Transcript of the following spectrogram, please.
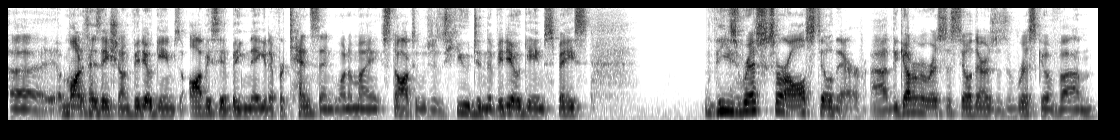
uh, monetization on video games, obviously a big negative for Tencent, one of my stocks, which is huge in the video game space. These risks are all still there. Uh, the government risk is still there. There's a risk of um,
